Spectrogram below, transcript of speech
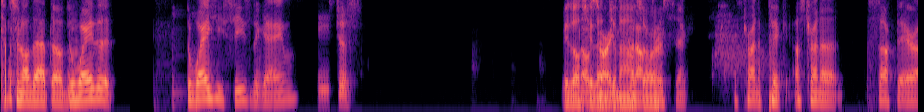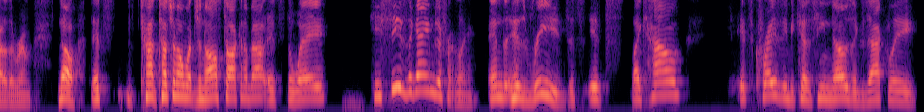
touching on that though, the way that the way he sees the game. he's just we lost Oh, you, sorry, then, you Janelle. cut out for Sorry. Was trying to pick. I was trying to suck the air out of the room. No, it's kind of touching on what Janelle's talking about. It's the way he sees the game differently and his reads. It's it's like how it's crazy because he knows exactly.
